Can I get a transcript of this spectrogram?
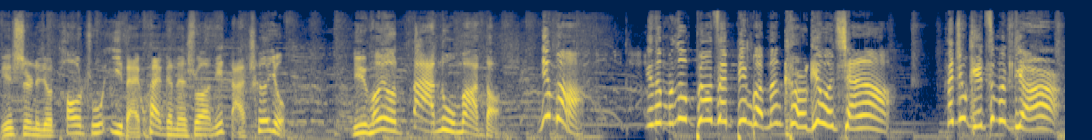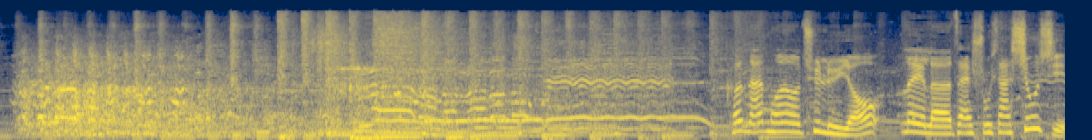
于是呢就掏出一百块跟他说：“你打车用。”女朋友大怒骂道：“你妈，你能不能不要在宾馆门口给我钱啊？还就给这么点儿？” 和男朋友去旅游，累了在树下休息。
